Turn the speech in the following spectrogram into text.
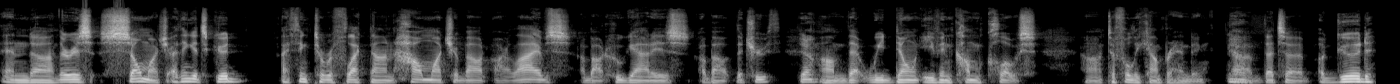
And uh, there is so much. I think it's good, I think, to reflect on how much about our lives, about who God is, about the truth, Yeah. um, that we don't even come close uh, to fully comprehending. Yeah. Uh, that's a, a good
